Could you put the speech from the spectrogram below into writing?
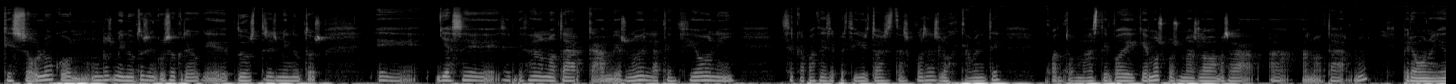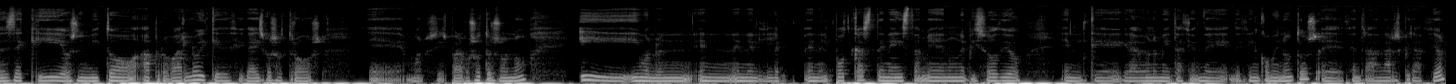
que, solo con unos minutos, incluso creo que 2-3 minutos, eh, ya se, se, empiezan a notar cambios ¿no? en la atención y, ser capaces de percibir todas estas cosas, lógicamente, cuanto más tiempo dediquemos, pues más lo vamos a, a, notar, ¿no? Pero bueno, yo desde aquí os invito a probarlo y que decidáis vosotros, eh, bueno, si es para vosotros o no. Y, y bueno, en, en, en, el, en, el, podcast tenéis también un episodio en el que grabé una meditación de 5 minutos eh, centrada en la respiración.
